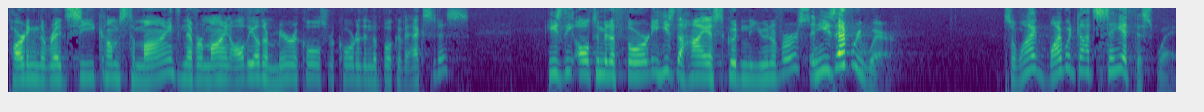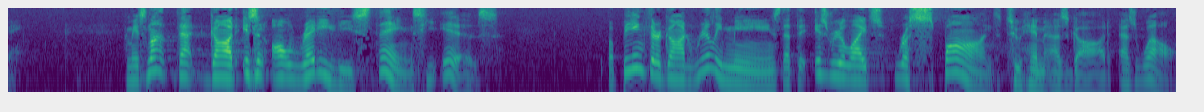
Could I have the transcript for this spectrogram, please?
Parting the Red Sea comes to mind, never mind all the other miracles recorded in the book of Exodus. He's the ultimate authority, He's the highest good in the universe, and He's everywhere. So, why, why would God say it this way? I mean, it's not that God isn't already these things, He is. But being their God really means that the Israelites respond to Him as God as well.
